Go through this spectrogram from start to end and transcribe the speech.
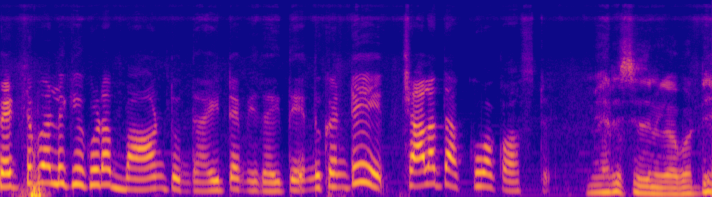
పెట్టుబడులకి కూడా బాగుంటుంది ఐటమ్ ఇదైతే. ఎందుకంటే చాలా తక్కువ కాస్ట్. మ్యారేజ్ సీజన్ కాబట్టి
